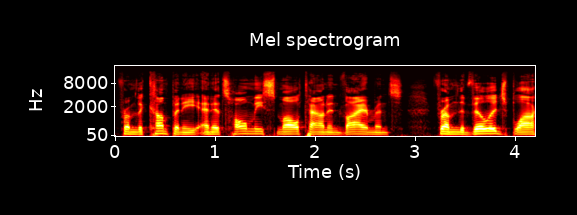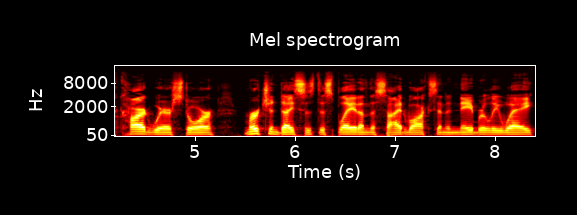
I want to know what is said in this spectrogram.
from the company and its homey small town environments from the village block hardware store. Merchandise is displayed on the sidewalks in a neighborly way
